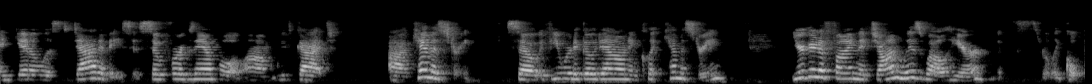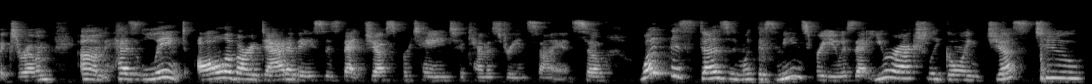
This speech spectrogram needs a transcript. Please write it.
and get a list of databases. So for example, um, we've got uh, chemistry. So if you were to go down and click chemistry, you're going to find that John Wiswell here, this really cool picture of him, um, has linked all of our databases that just pertain to chemistry and science. So what this does and what this means for you is that you are actually going just to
